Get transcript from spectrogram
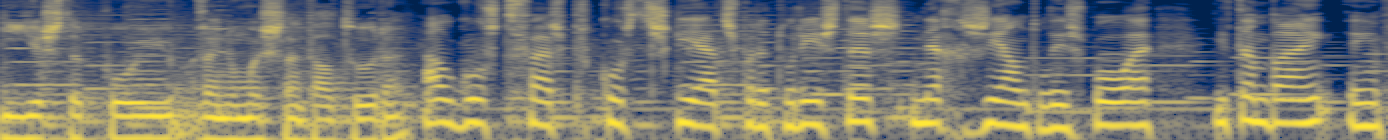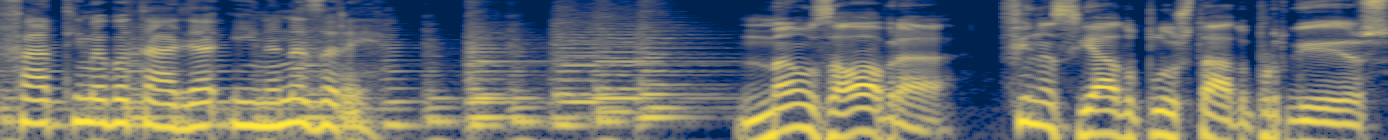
e este apoio vem numa excelente altura. Augusto faz percursos guiados para turistas na região de Lisboa e também em Fátima, Batalha e na Nazaré. Mãos à obra financiado pelo Estado português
